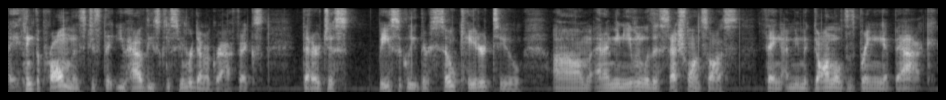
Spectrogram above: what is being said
I think the problem is just that you have these consumer demographics that are just basically they're so catered to, um, and I mean, even with the Szechuan sauce thing, I mean, McDonald's is bringing it back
